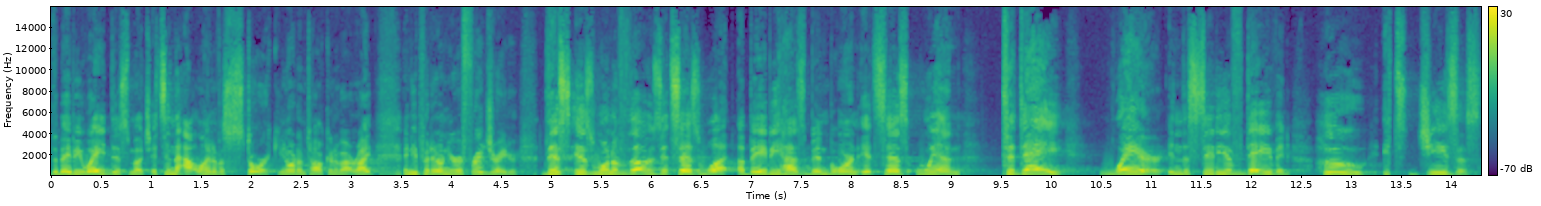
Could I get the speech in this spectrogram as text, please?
The baby weighed this much. It's in the outline of a stork. You know what I'm talking about, right? And you put it on your refrigerator. This is one of those. It says what? A baby has been born. It says when? Today. Where? In the city of David. Who? It's Jesus,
